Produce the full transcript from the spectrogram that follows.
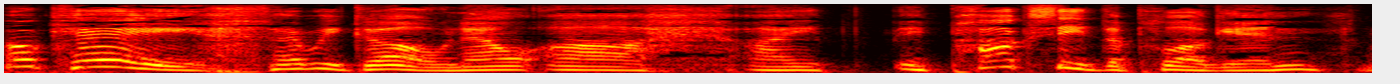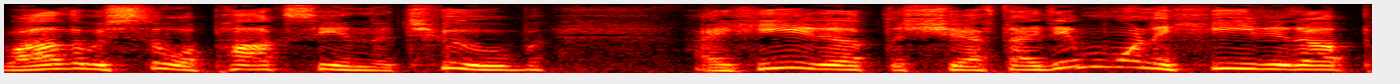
Okay, there we go. Now, uh, I epoxied the plug in. While there was still epoxy in the tube, I heated up the shaft. I didn't want to heat it up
